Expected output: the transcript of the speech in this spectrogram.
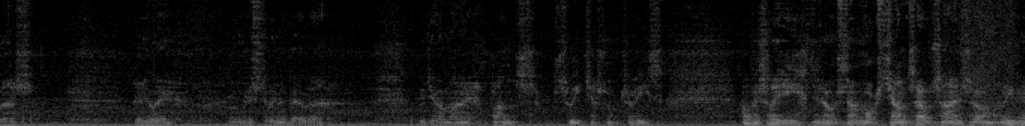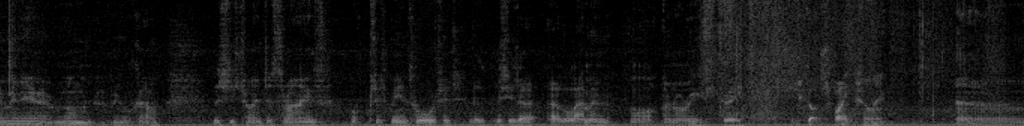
mess. Anyway, I'm just doing a bit of a video of my plants, sweet chestnut trees. Obviously, they don't stand much chance outside, so I'm leaving them in here at the moment. We look how this is trying to thrive, but it's being thwarted. This is a, a lemon or an orange tree. It's got spikes on it. Um,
